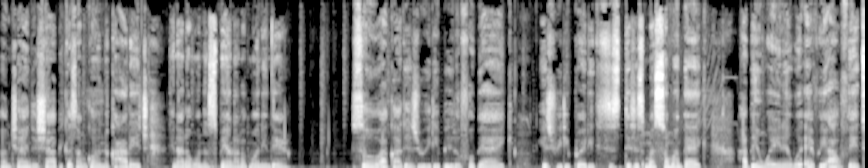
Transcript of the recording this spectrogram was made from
I'm trying to shop because I'm going to college and I don't want to spend a lot of money there. So I got this really beautiful bag. It's really pretty. This is this is my summer bag. I've been wearing it with every outfit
